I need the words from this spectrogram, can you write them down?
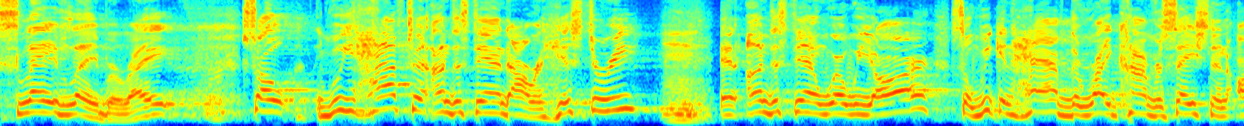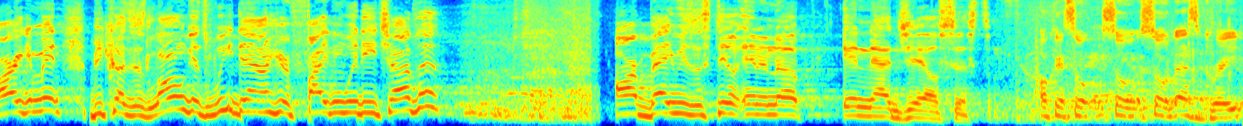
Slave labor, right? So we have to understand our history mm. and understand where we are so we can have the right conversation and argument because as long as we down here fighting with each other, our babies are still ending up in that jail system. Okay, so so so that's great,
